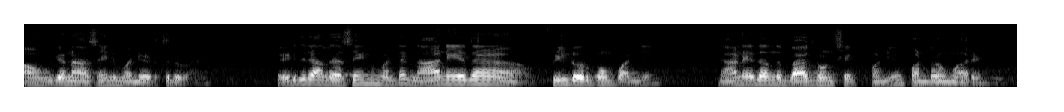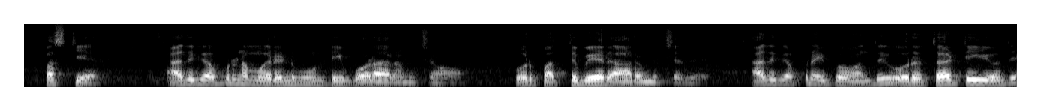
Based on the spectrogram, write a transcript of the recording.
அவங்ககிட்ட நான் அசைன்மெண்ட் எடுத்துருவேன். எடுத்துகிட்டு அந்த அசைன்மெண்ட்டை நானே தான் ஃபீல்டு ஒர்க்கும் பண்ணி நானே தான் அந்த பேக்ரவுண்ட் செக் பண்ணியும் பண்ணுற மாதிரி இருந்தது ஃபஸ்ட் இயர் அதுக்கப்புறம் நம்ம ரெண்டு மூணு டீம் போட ஆரம்பித்தோம் ஒரு பத்து பேர் ஆரம்பித்தது அதுக்கப்புறம் இப்போ வந்து ஒரு தேர்ட்டி வந்து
